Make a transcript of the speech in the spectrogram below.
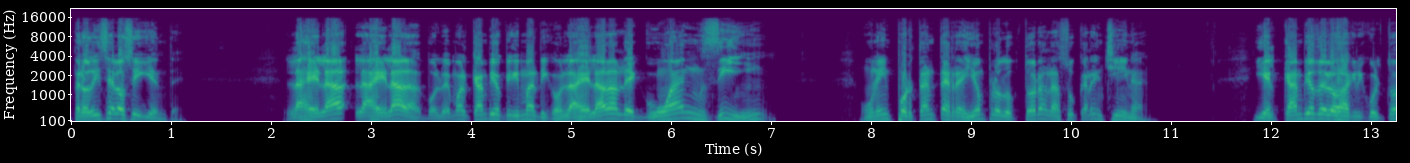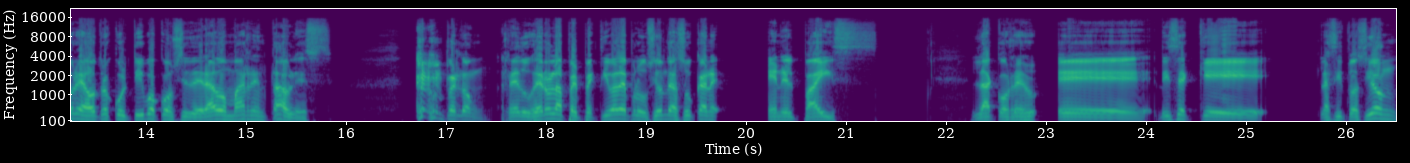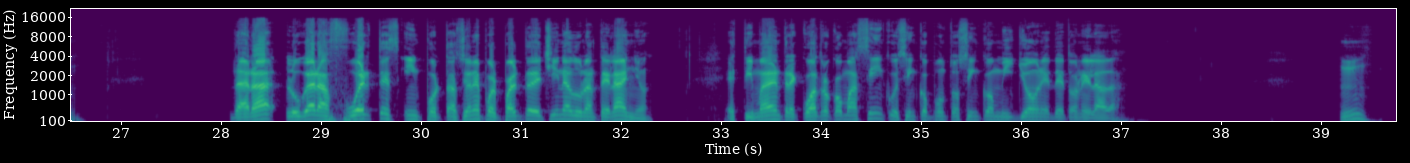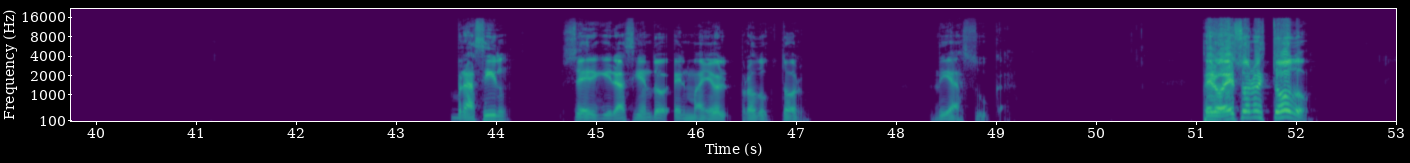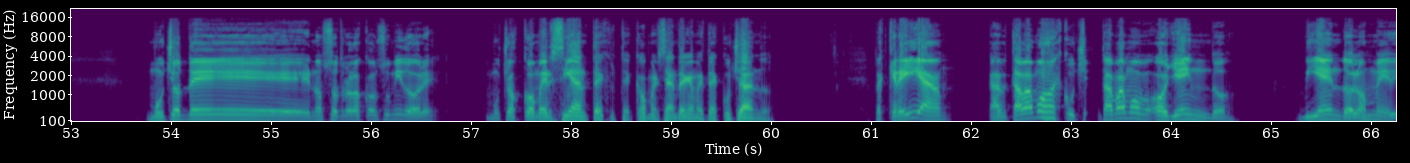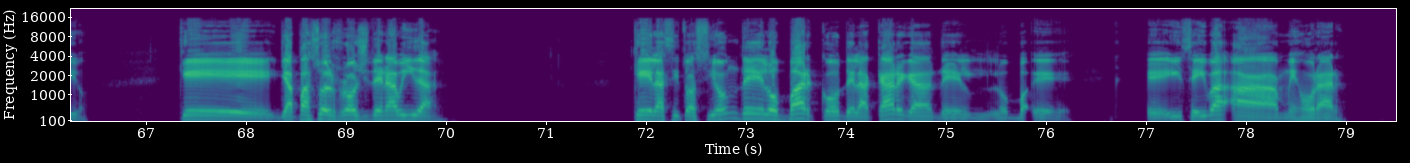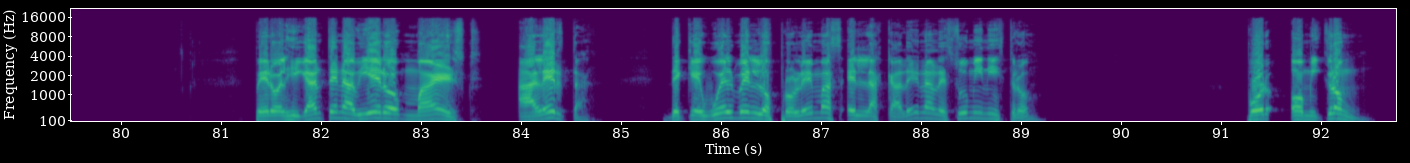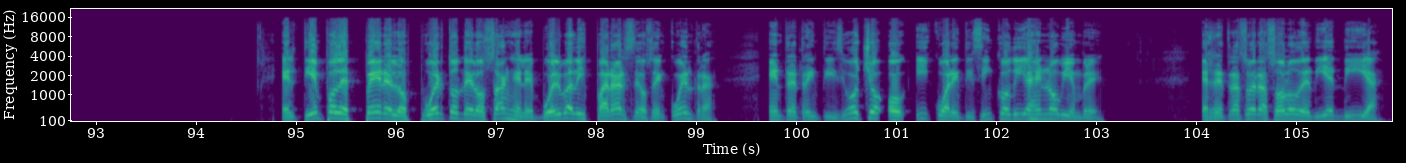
Pero dice lo siguiente. Las, heladas, volvemos al cambio climático, las heladas de Guangxi, una importante región productora de azúcar en China, y el cambio de los agricultores a otros cultivos considerados más rentables, perdón, redujeron la perspectiva de producción de azúcar en el país. La eh, dice que la situación dará lugar a fuertes importaciones por parte de China durante el año, estimada entre 4,5 y 5,5 millones de toneladas. ¿Mm? Brasil seguirá siendo el mayor productor de azúcar. Pero eso no es todo. Muchos de nosotros los consumidores, muchos comerciantes, usted es comerciante que me está escuchando, pues creían, estábamos, estábamos oyendo, viendo los medios, que ya pasó el rush de Navidad que la situación de los barcos, de la carga, de los, eh, eh, y se iba a mejorar. Pero el gigante naviero Maersk alerta de que vuelven los problemas en las cadenas de suministro por Omicron. El tiempo de espera en los puertos de Los Ángeles vuelve a dispararse o se encuentra entre 38 y 45 días en noviembre, el retraso era solo de 10 días.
